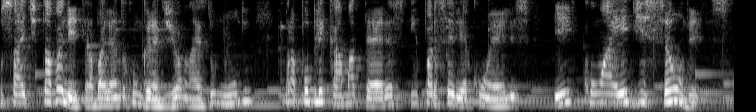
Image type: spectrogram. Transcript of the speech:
o site estava ali trabalhando com grandes jornais do mundo para publicar matérias em parceria com eles e com a edição deles.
